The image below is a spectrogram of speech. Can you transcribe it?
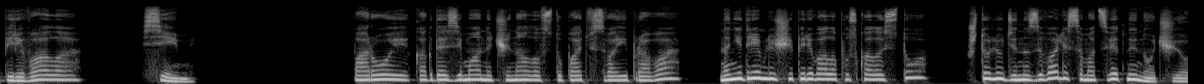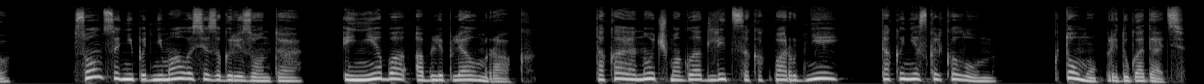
перевала семь. Порой, когда зима начинала вступать в свои права, на недремлющий перевал опускалось то, что люди называли самоцветной ночью. Солнце не поднималось из-за горизонта, и небо облеплял мрак. Такая ночь могла длиться как пару дней, так и несколько лун. Кто мог предугадать?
